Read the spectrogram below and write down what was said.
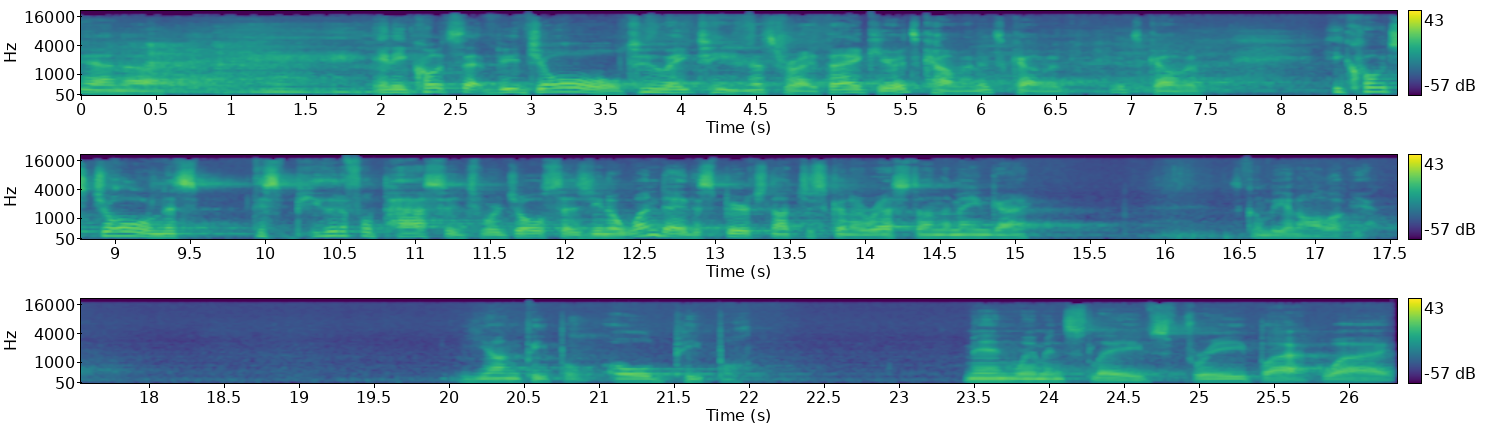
And, uh, and he quotes that Joel 2.18. That's right. Thank you. It's coming. It's coming. It's coming. He quotes Joel, and it's this beautiful passage where Joel says, you know, one day the Spirit's not just going to rest on the main guy, it's going to be in all of you. Young people, old people, men, women, slaves, free, black, white,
